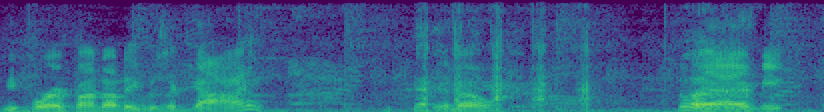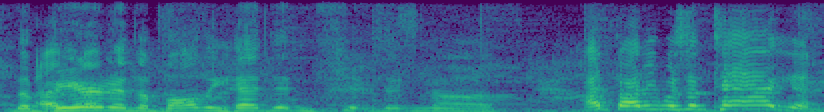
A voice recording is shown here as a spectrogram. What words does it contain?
before I found out he was a guy? You know, I mean, the I- beard and the balding head didn't didn't. Uh, I thought he was Italian.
